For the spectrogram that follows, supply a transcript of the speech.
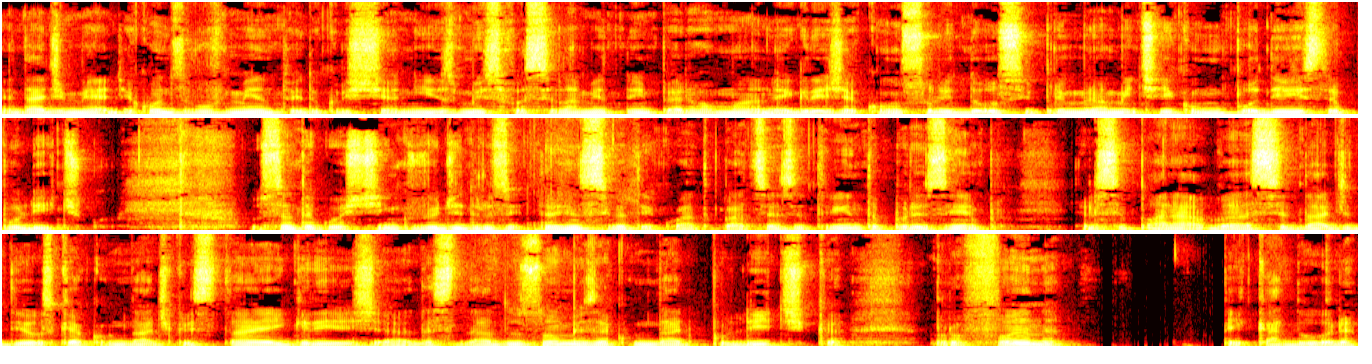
na Idade Média, com o desenvolvimento do cristianismo e esfacelamento do Império Romano, a Igreja consolidou-se primeiramente como um poder extrapolítico. O Santo Agostinho, que viu de 354 a 430, por exemplo, ele separava a cidade de Deus, que é a comunidade cristã, a igreja, da cidade dos homens, a comunidade política, profana, pecadora.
